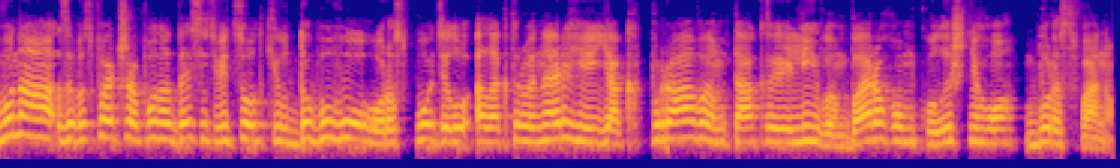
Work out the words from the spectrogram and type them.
Вона забезпечує понад 10% добового розподілу електроенергії як правим, так і лівим берегом колишнього Борисфену.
